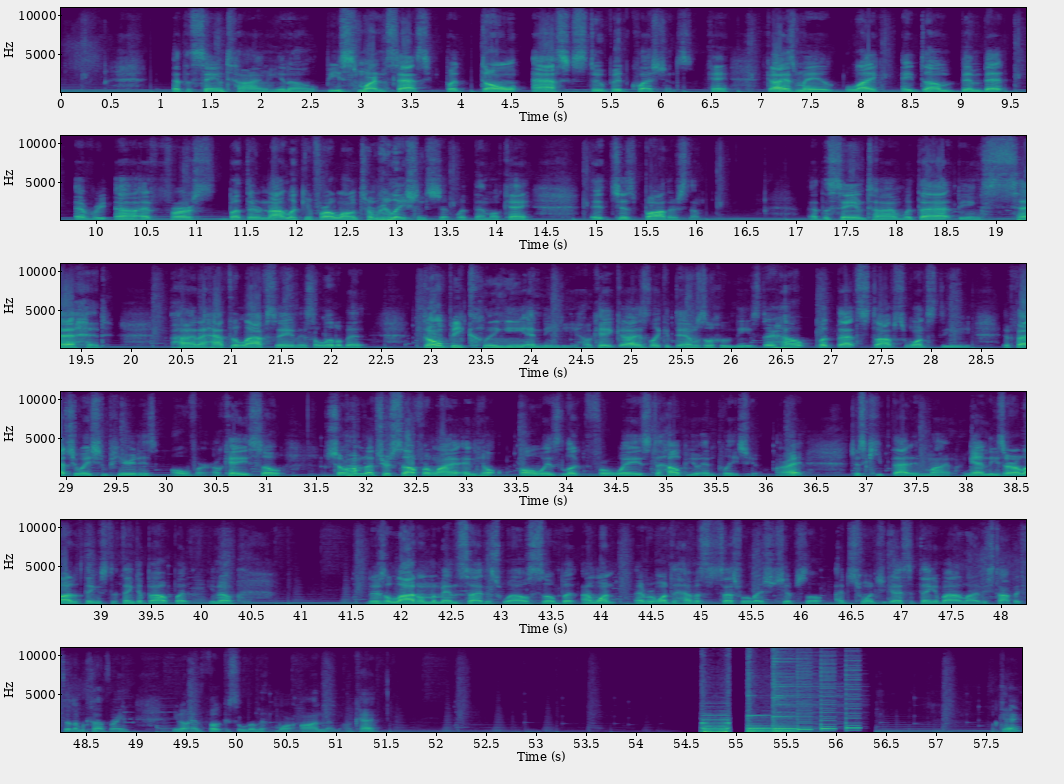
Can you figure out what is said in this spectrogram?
At the same time, you know, be smart and sassy, but don't ask stupid questions, okay? Guys may like a dumb bimbet every uh, at first, but they're not looking for a long-term relationship with them, okay? It just bothers them. At the same time, with that being said, and I have to laugh saying this a little bit. Don't be clingy and needy, okay? Guys like a damsel who needs their help, but that stops once the infatuation period is over, okay? So show him that you're self-reliant and he'll always look for ways to help you and please you, all right? Just keep that in mind. Again, these are a lot of things to think about, but, you know, there's a lot on the men's side as well. So, but I want everyone to have a successful relationship. So, I just want you guys to think about a lot of these topics that I'm covering, you know, and focus a little bit more on them. Okay. Okay.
